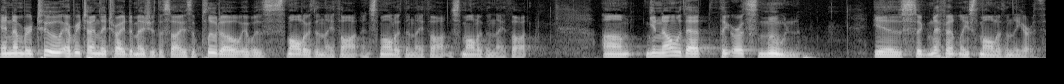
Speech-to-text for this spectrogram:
And number two, every time they tried to measure the size of Pluto, it was smaller than they thought, and smaller than they thought, and smaller than they thought. Um, you know that the Earth's moon is significantly smaller than the Earth.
